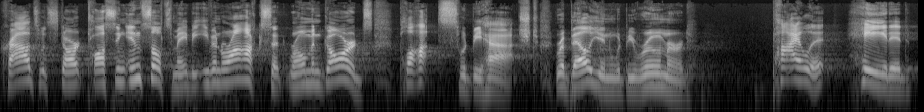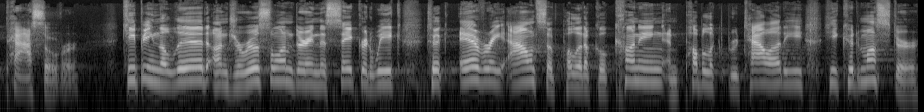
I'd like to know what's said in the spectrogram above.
crowds would start tossing insults, maybe even rocks at Roman guards. Plots would be hatched, rebellion would be rumored. Pilate hated Passover. Keeping the lid on Jerusalem during this sacred week took every ounce of political cunning and public brutality he could muster.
